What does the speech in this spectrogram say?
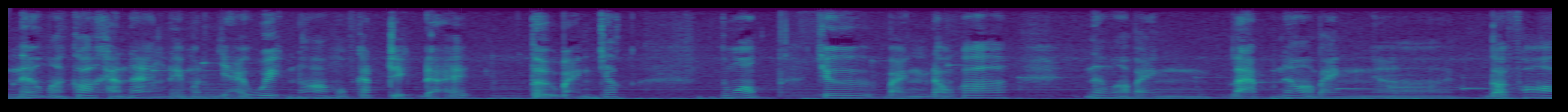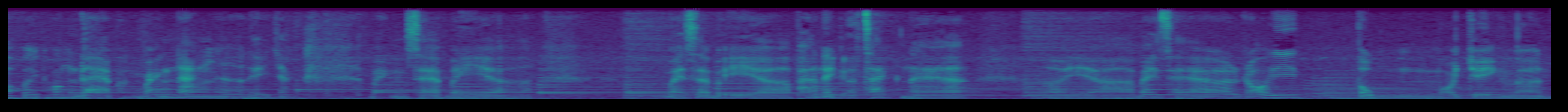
nếu mà có khả năng thì mình giải quyết nó một cách triệt để từ bản chất đúng không? Chứ bạn đâu có nếu mà bạn làm nếu mà bạn ờ, đối phó với cái vấn đề bằng bản năng á, thì chắc bạn sẽ bị ờ, bạn sẽ bị ờ, panic attack nè. Rồi bạn sẽ rối tung mọi chuyện lên.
